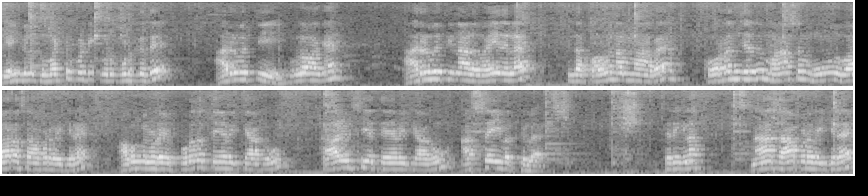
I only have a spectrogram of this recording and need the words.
எங்களுக்கு மட்டுப்படுத்தி கொடு- கொடுக்குது அறுபத்தி உள்ளவாங்க அறுபத்தி நாலு வயதுல இந்த பவுனம்மாவை குறைஞ்சது மாசம் மூணு வாரம் சாப்பிட வைக்கிறேன். அவங்களுடைய புரத தேவைக்காகவும் கால்சிய தேவைக்காகவும் அசைவத்தில். சரிங்களா? நான் சாப்பிட வைக்கிறேன்.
